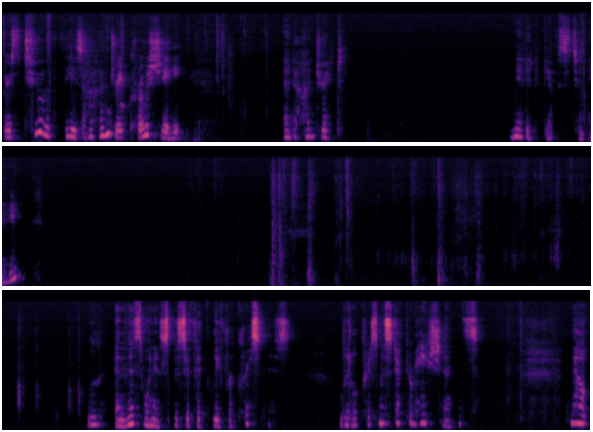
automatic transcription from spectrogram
There's two of these, a hundred crochet and a hundred knitted gifts to make. And this one is specifically for Christmas. Little Christmas decorations. Now,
